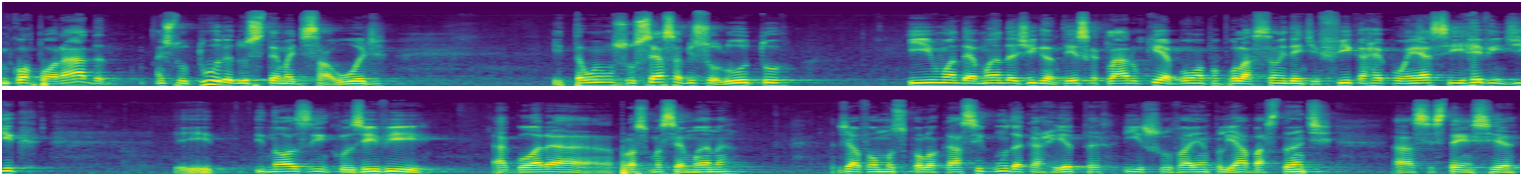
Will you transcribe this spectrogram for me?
incorporada na estrutura do sistema de saúde. Então, é um sucesso absoluto e uma demanda gigantesca. Claro que é bom, a população identifica, reconhece e reivindica. E, e nós, inclusive, agora, na próxima semana, já vamos colocar a segunda carreta, e isso vai ampliar bastante a assistência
